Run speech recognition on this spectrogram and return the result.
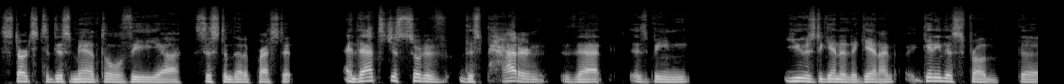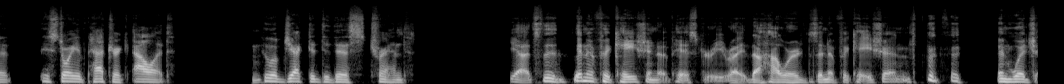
starts to dismantle the uh, system that oppressed it. And that's just sort of this pattern that is being used again and again. I'm getting this from the historian Patrick Allitt, who objected to this trend. Yeah, it's the zinification of history, right? The Howard zinification, in which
